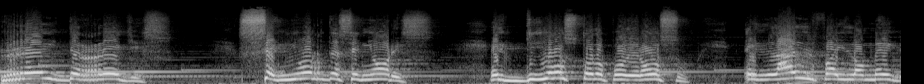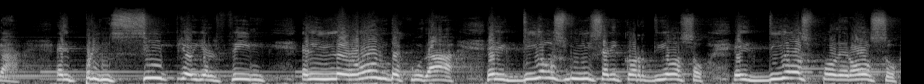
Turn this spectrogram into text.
Rey de reyes. Señor de señores. El Dios todopoderoso. El alfa y la omega el principio y el fin, el león de Judá, el Dios misericordioso, el Dios poderoso,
